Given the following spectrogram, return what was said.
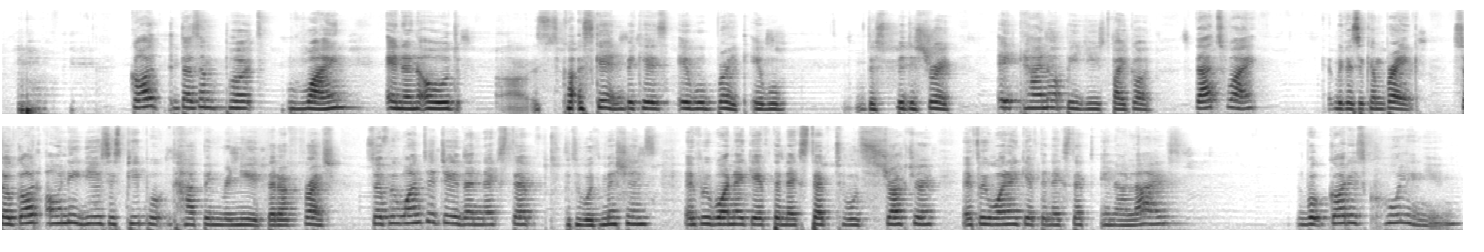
God doesn't put wine in an old uh, skin because it will break, it will be destroyed. It cannot be used by God. That's why, because it can break. So God only uses people that have been renewed, that are fresh. So if we want to do the next step towards missions, if we want to give the next step towards structure, if we want to give the next step in our lives, what God is calling you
